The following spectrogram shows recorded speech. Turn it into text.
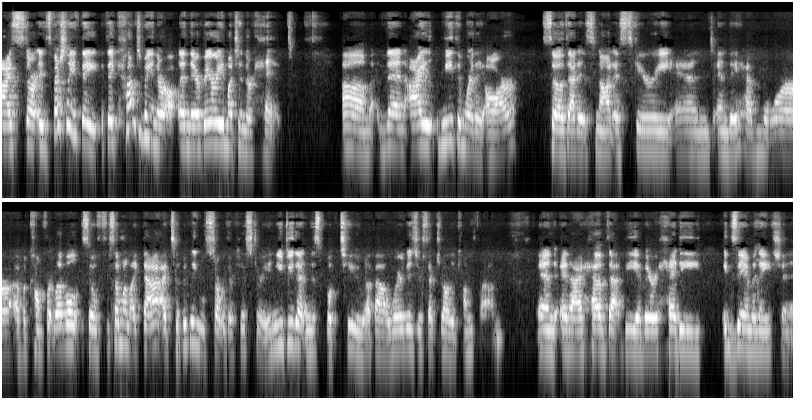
I start, especially if they if they come to me and they're and they're very much in their head. um, then I meet them where they are so that it's not as scary and and they have more of a comfort level. So for someone like that, I typically will start with their history, and you do that in this book too about where does your sexuality come from, and and I have that be a very heady examination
